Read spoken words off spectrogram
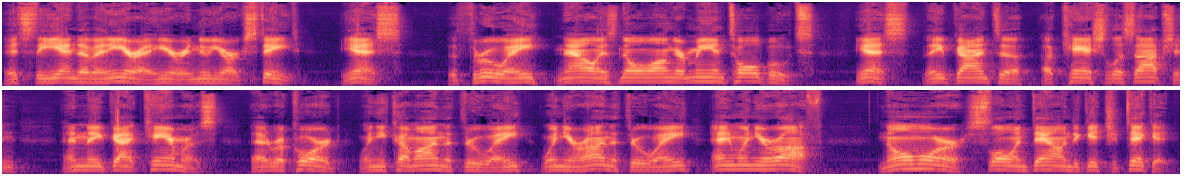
It's the end of an era here in New York State. Yes, the thruway now is no longer man toll booths. Yes, they've gone to a cashless option and they've got cameras that record when you come on the thruway, when you're on the thruway, and when you're off. No more slowing down to get your ticket.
